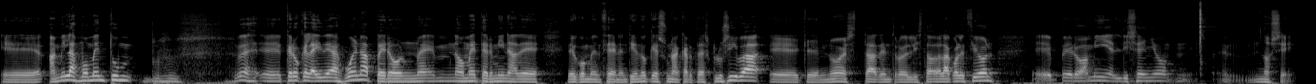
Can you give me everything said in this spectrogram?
Eh, a mí las Momentum... Eh, creo que la idea es buena, pero no, me termina de, convencer. Entiendo que es una carta exclusiva, eh, que no está dentro del listado de la colección, pero a mí el diseño, mm, no sé,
